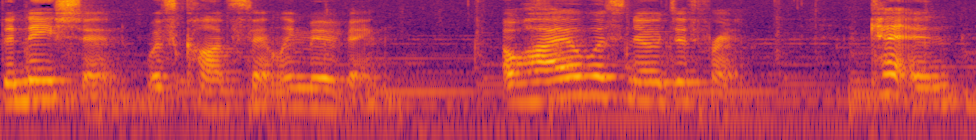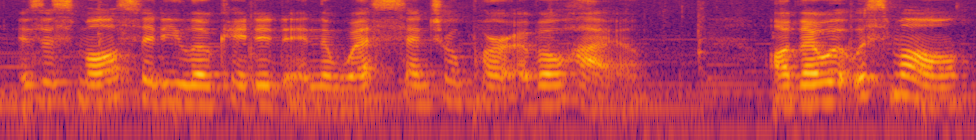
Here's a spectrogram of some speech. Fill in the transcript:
the nation was constantly moving. Ohio was no different. Kenton is a small city located in the west central part of Ohio. Although it was small,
